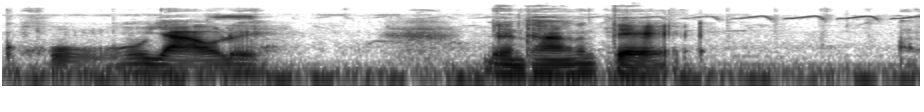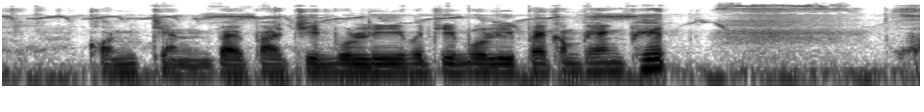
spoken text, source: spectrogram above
โหยาวเลย เดินทางตั้งแต่ขอนแก่นไปปราจีนบุรีปราจีนบุรีไปกำแพงเพชรโอ้โห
